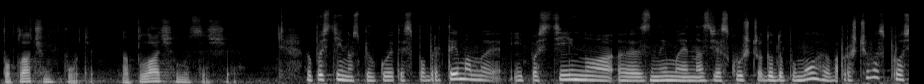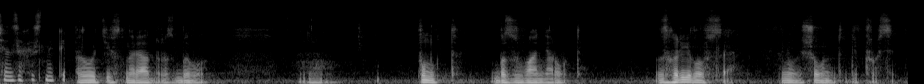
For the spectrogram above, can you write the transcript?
Поплачемо потім, наплачемося ще. Ви постійно спілкуєтесь з побратимами і постійно е, з ними на зв'язку щодо допомоги. Про що вас просять захисники? Прилетів снаряд, розбило ну, пункт базування роти. Згоріло все. Ну і що вони тоді просять?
